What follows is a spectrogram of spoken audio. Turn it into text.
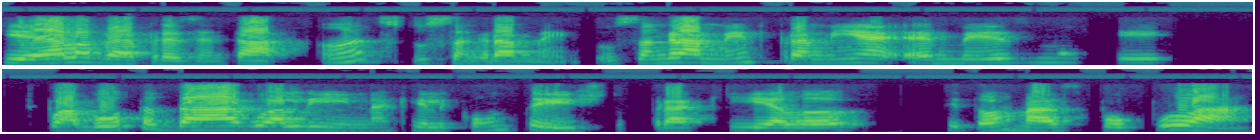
que ela vai apresentar antes do sangramento. O sangramento, para mim, é, é, mesmo que tipo, a gota d'água ali, naquele contexto, para que ela se tornasse popular.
